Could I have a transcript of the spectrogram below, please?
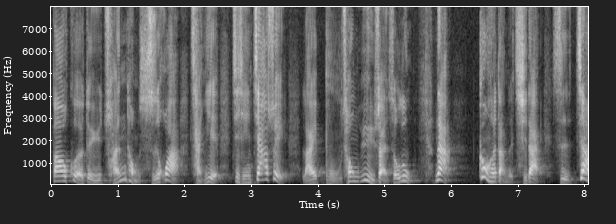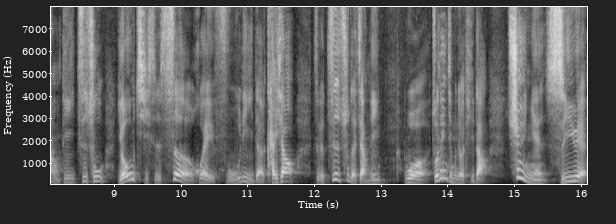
包括了对于传统石化产业进行加税来补充预算收入。那共和党的期待是降低支出，尤其是社会福利的开销，这个支出的降低。我昨天节目就提到，去年十一月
